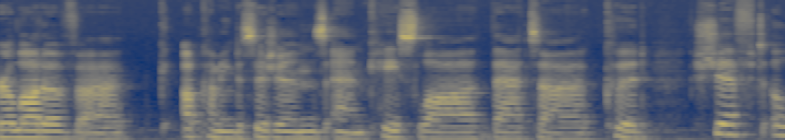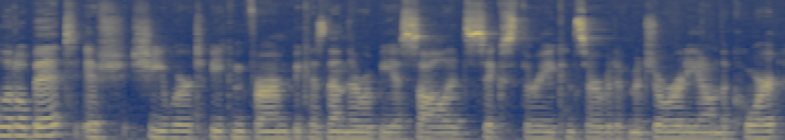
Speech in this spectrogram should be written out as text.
are a lot of uh, upcoming decisions and case law that uh, could shift a little bit if she were to be confirmed, because then there would be a solid 6 3 conservative majority on the court.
